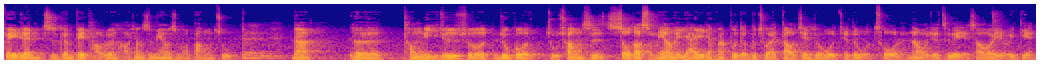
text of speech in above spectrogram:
被认知跟被讨论好像是没有什么帮助的。嗯、那呃，同理就是说，如果主创是受到什么样的压力，让他不得不出来道歉，说我觉得我错了，那我觉得这个也稍微有一点。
